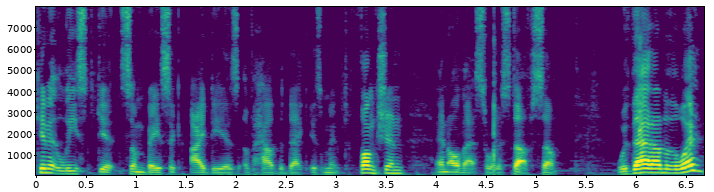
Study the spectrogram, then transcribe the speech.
can at least get some basic ideas of how the deck is meant to function and all that sort of stuff so with that out of the way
